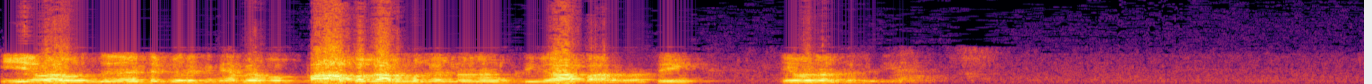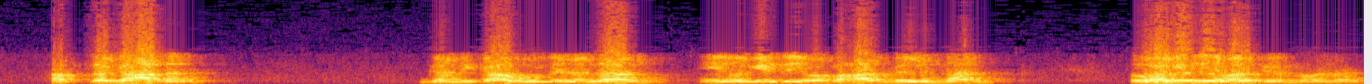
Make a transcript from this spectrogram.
ඒවා හොඳට කරගෙන හැබැයි ඔබ පාප කර්ම කරනවා නම් ක්‍රියාපාර වශයෙන් ඒව නතර වෙනවා. සත්ව ඝාතන, ගණිකා වූ වෙනදාන්, ඒ වගේ දේවල් වහල් බෙල්ලෙන්දාන්, ඔය වගේ දේවල් කරනවා නම්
